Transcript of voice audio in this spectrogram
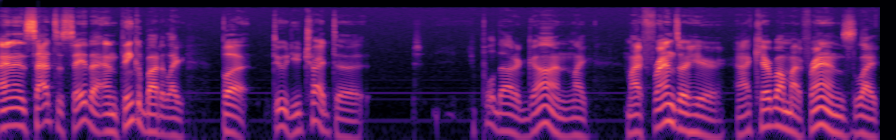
And it's sad to say that and think about it, like, but dude, you tried to, you pulled out a gun. Like, my friends are here, and I care about my friends. Like,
